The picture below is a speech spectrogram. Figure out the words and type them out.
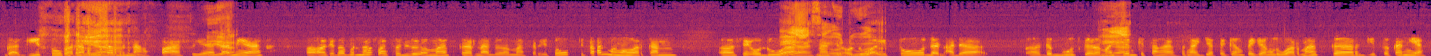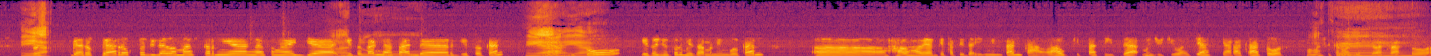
nggak gitu. Karena Iya. kita bernafas ya Iya. kan ya. Eh, kita bernafas tuh di dalam masker. Nah dalam masker itu kita kan mengeluarkan eh, CO2. Iya, nah CO2. CO2 itu dan ada eh, debu segala Iya. macam kita nggak sengaja pegang-pegang luar masker gitu kan ya. Iya. Garuk-garuk tuh di dalam maskernya nggak sengaja gitu kan nggak Aduh. sadar gitu kan. Iya. nah Iya. itu itu justru bisa menimbulkan eh, hal-hal yang kita tidak inginkan kalau kita tidak mencuci wajah secara teratur, membersihkan Oke. wajah secara teratur.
